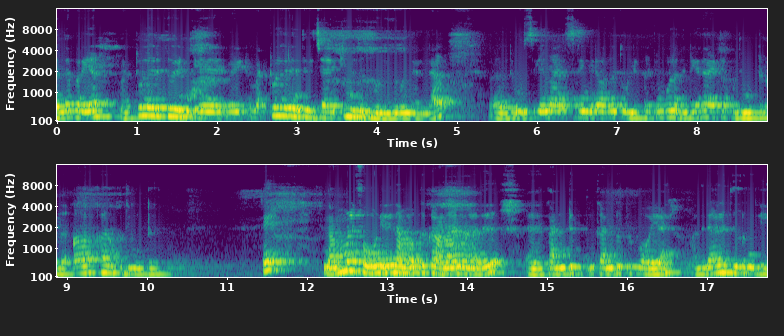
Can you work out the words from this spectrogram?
എന്താ പറയുക മറ്റുള്ളവർക്ക് വേണ്ടി മറ്റുള്ളവരെന്ത് വിചാരിക്കും എന്ന് തോന്നിയത് കൊണ്ടല്ല മുസ്ലിം ഒരു മുസ്ലിമായ സ്ത്രീ ഇങ്ങനെ വന്ന് തുള്ളി കളിക്കുമ്പോൾ അതിന്റേതായിട്ടുള്ള ബുദ്ധിമുട്ടുകൾ. ആർക്കാണ് ബുദ്ധിമുട്ട്? ഏ? നമ്മൾ ഫോണിൽ നമുക്ക് കാണാനുള്ളത് കണ്ട് കണ്ടിട്ട് പോയാൽ അതിനാൽ തീർന്നില്ലേ?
